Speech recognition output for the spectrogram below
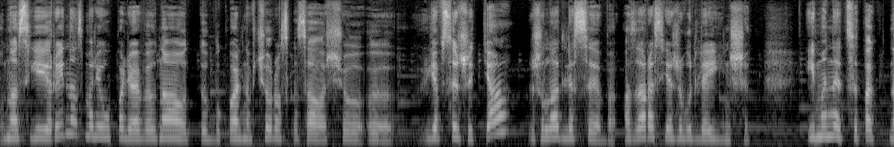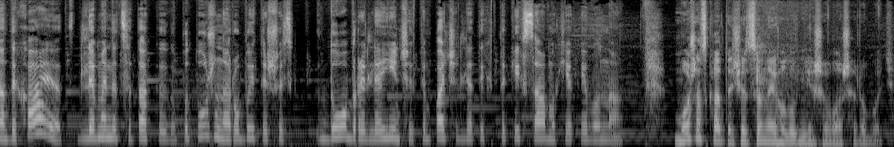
у нас є Ірина з Маріуполя. і Вона от буквально вчора сказала, що е, я все життя жила для себе, а зараз я живу для інших. І мене це так надихає. Для мене це так е, потужно робити щось добре для інших, тим паче для тих таких самих, як і вона. Можна сказати, що це найголовніше в вашій роботі?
